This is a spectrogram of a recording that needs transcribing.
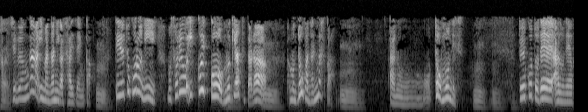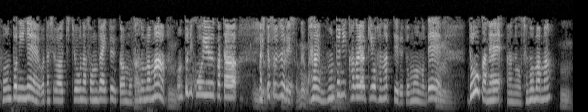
はい。自分が今何が最善か。うん。っていうところに、もうそれを一個一個向き合ってたら、うん。もうどうかなりますから、うん。あのーと思うんです。うんうんということで、あのね、本当にね、私は貴重な存在というか、もうそのまま、はいうん。本当にこういう方、まあ、人それぞれ、いいねはい、もう本当に輝きを放っていると思うので、うん。どうかね、あの、そのままうん。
